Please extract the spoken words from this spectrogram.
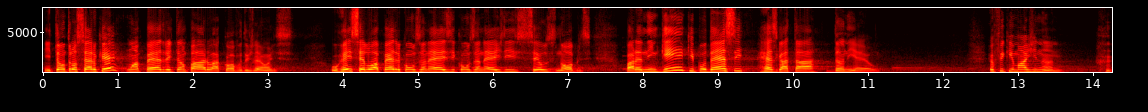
Então trouxeram o quê? Uma pedra e tamparam a cova dos leões. O rei selou a pedra com os anéis e com os anéis de seus nobres, para ninguém que pudesse resgatar Daniel. Eu fico imaginando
